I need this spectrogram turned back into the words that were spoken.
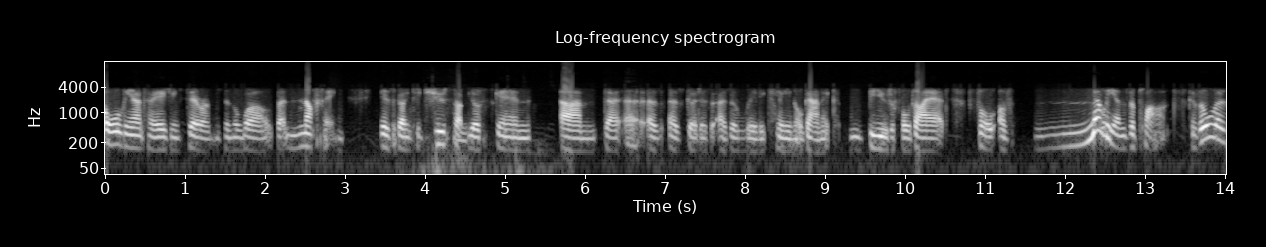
all the anti-aging serums in the world, but nothing is going to juice up your skin um, that, uh, as, as good as, as a really clean, organic, beautiful diet full of millions of plants because all those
